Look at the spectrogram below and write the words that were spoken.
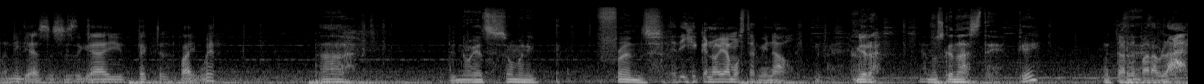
Let me guess, this is the guy you picked a fight with? Ah, didn't know he had so many friends. Te dije que no hayamos terminado. Mira, ya nos ganaste, ¿ok? Muy tarde para hablar.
